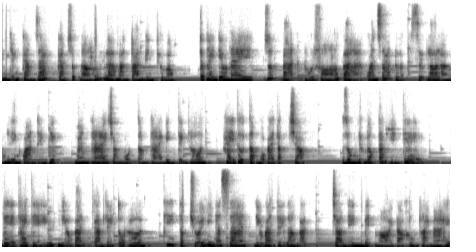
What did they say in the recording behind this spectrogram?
Những cảm giác, cảm xúc đó là hoàn toàn bình thường Thực hành điều này giúp bạn đối phó và quan sát được sự lo lắng liên quan đến việc mang thai trong một tâm thái bình tĩnh hơn. Hãy thử tập một bài tập chậm, dùng những động tác hiến thể để thay thế nếu bạn cảm thấy tốt hơn. Khi tập chuỗi vinyasa. nếu bạn thấy rằng bạn trở nên mệt mỏi và không thoải mái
